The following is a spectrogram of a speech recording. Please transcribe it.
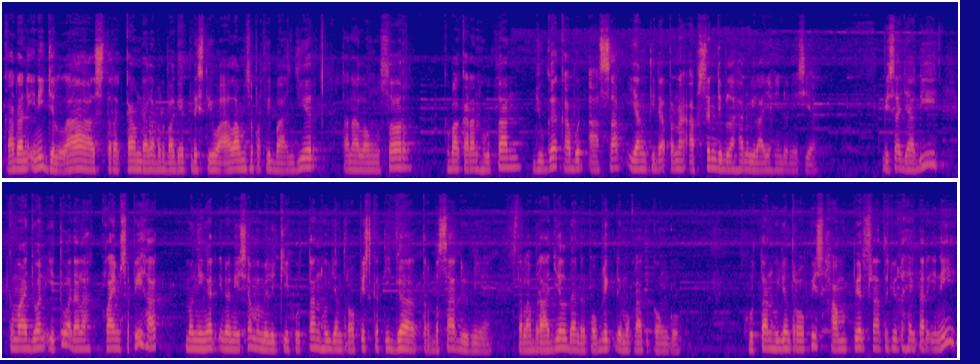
Keadaan ini jelas terekam dalam berbagai peristiwa alam seperti banjir, tanah longsor, kebakaran hutan, juga kabut asap yang tidak pernah absen di belahan wilayah Indonesia. Bisa jadi kemajuan itu adalah klaim sepihak mengingat Indonesia memiliki hutan hujan tropis ketiga terbesar di dunia setelah Brazil dan Republik Demokratik Kongo. Hutan hujan tropis hampir 100 juta hektar ini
